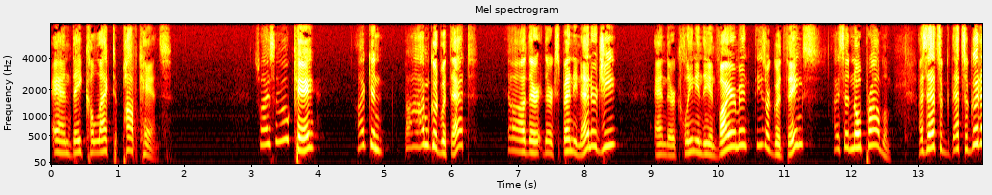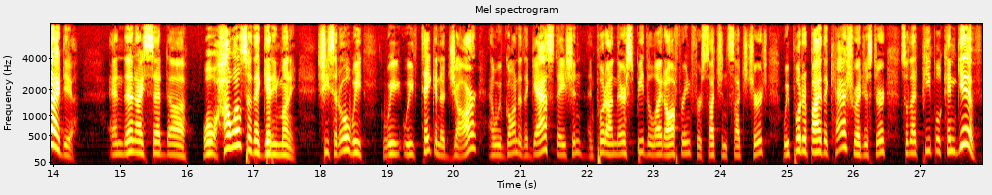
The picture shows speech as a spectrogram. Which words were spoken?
and they collect pop cans. So I said, Okay, I can, I'm good with that. Uh, they're, they're expending energy and they're cleaning the environment. These are good things. I said, No problem. I said, That's a, that's a good idea. And then I said, uh, Well, how else are they getting money? She said, Oh, we, we, we've taken a jar and we've gone to the gas station and put on there speed the light offering for such and such church. We put it by the cash register so that people can give.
